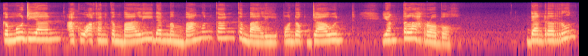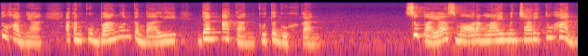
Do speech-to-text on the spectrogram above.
Kemudian aku akan kembali dan membangunkan kembali pondok Daud yang telah roboh. Dan reruntuhannya akan kubangun kembali dan akan kuteguhkan. Supaya semua orang lain mencari Tuhan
